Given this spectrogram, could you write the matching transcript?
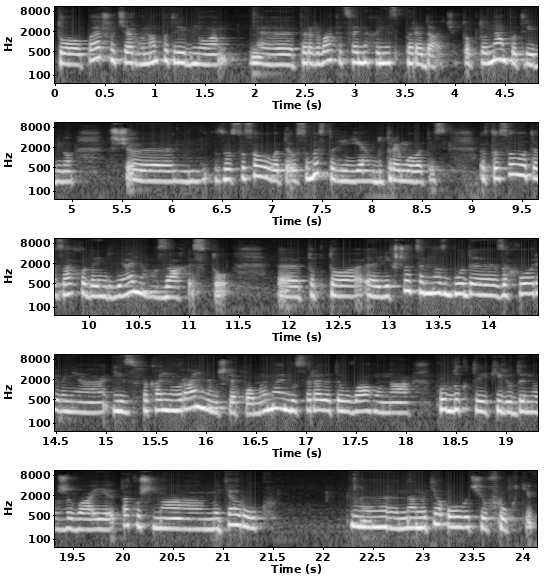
то в першу чергу нам потрібно е, перервати цей механізм передачі. Тобто нам потрібно е, застосовувати особисту гігієну, дотримуватись, застосовувати заходи індивідуального захисту. Тобто, якщо це в нас буде захворювання із фекально-оральним шляхом, ми маємо зосередити увагу на продукти, які людина вживає, також на миття рук, на миття овочів, фруктів.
